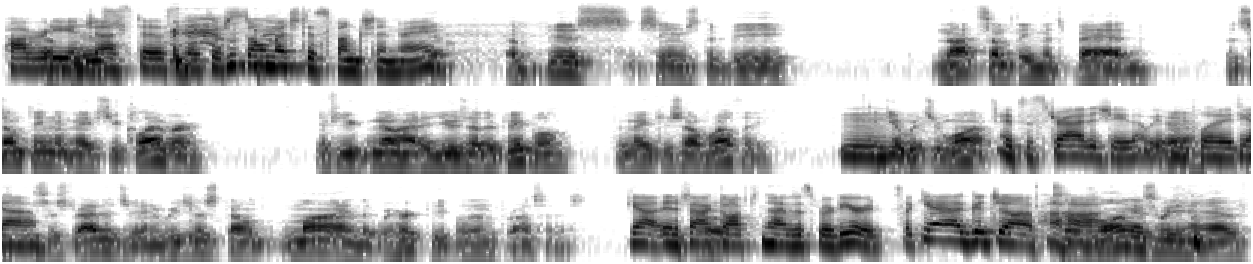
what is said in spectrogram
poverty, abuse- injustice, like there's so much dysfunction, right? Yeah. Abuse seems to be not something that's bad, but something that makes you clever if you know how to use other people to make yourself wealthy, to get mm. what you want. It's a strategy that we've employed, it's a- yeah. It's a strategy, and we just don't mind that we hurt people in the process. Yeah, in fact, oftentimes it's revered. It's like, yeah, good job, So as long as we have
